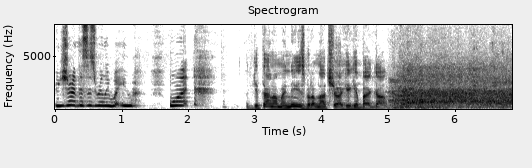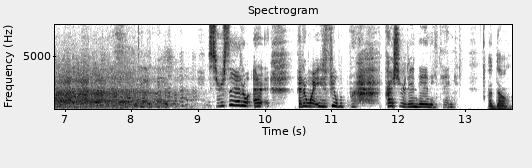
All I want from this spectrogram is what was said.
Are you sure this is really what you want? I'd get down on my knees, but I'm not sure I could get back up. Seriously, I don't. I, I don't want you to feel pr- pressured into anything. I don't.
